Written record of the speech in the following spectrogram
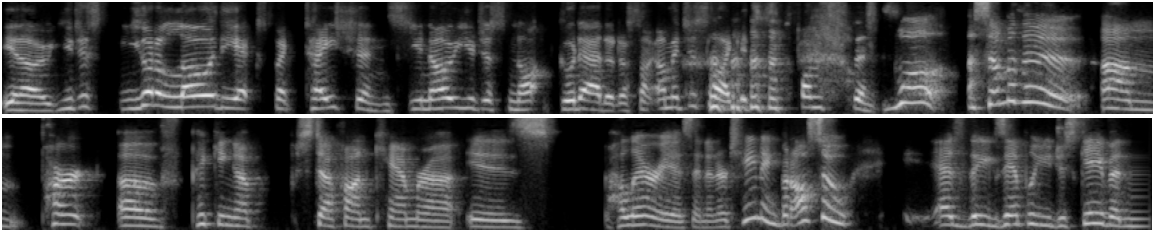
you know, you just, you got to lower the expectations. You know, you're just not good at it or something. I mean, just like it's constant. Well, some of the um, part of picking up stuff on camera is hilarious and entertaining, but also as the example you just gave, and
